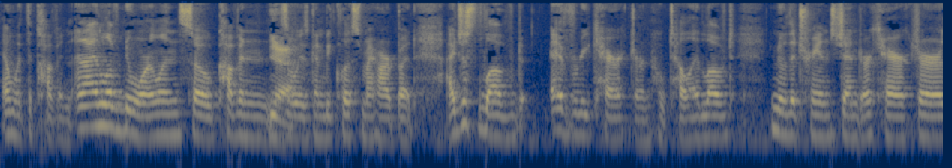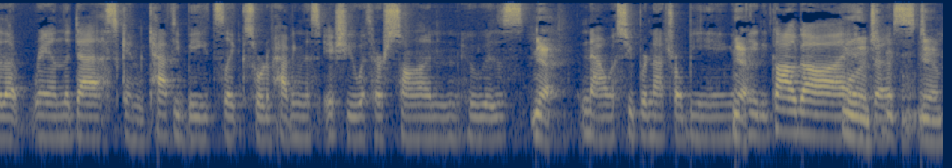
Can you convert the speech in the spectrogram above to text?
and with the Coven. And I love New Orleans, so Coven is always going to be close to my heart. But I just loved every character in Hotel. I loved, you know, the transgender character that ran the desk and Kathy Bates, like sort of having this issue with her son, who is yeah. now a supernatural being. And Yeah. Lady Gaga Well, and just become-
